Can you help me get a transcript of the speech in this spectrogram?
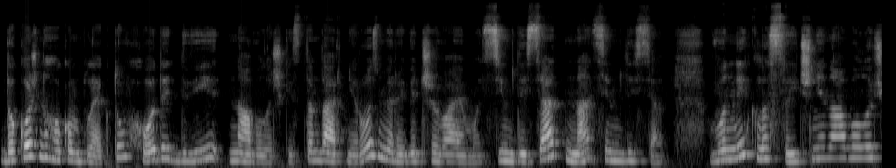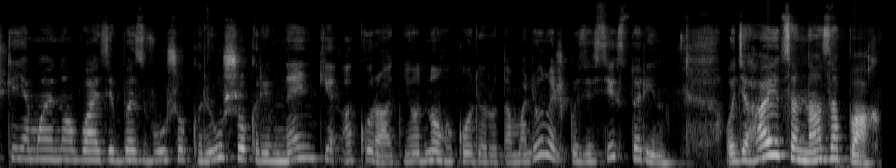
До кожного комплекту входить дві наволочки. Стандартні розміри відшиваємо 70 на 70. Вони класичні наволочки, я маю на увазі, без вушок, рюшок, рівненькі, акуратні. Одного кольору та малюночку зі всіх сторін. Одягаються на запах.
